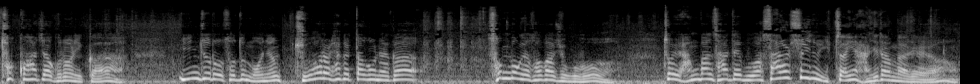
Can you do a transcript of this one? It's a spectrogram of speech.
척화하자 그러니까 인조로서도 뭐냐면 주화를 하겠다고 내가 선봉에 서가지고 저 양반 사대부와 싸울 수 있는 입장이 아니란 말이에요.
